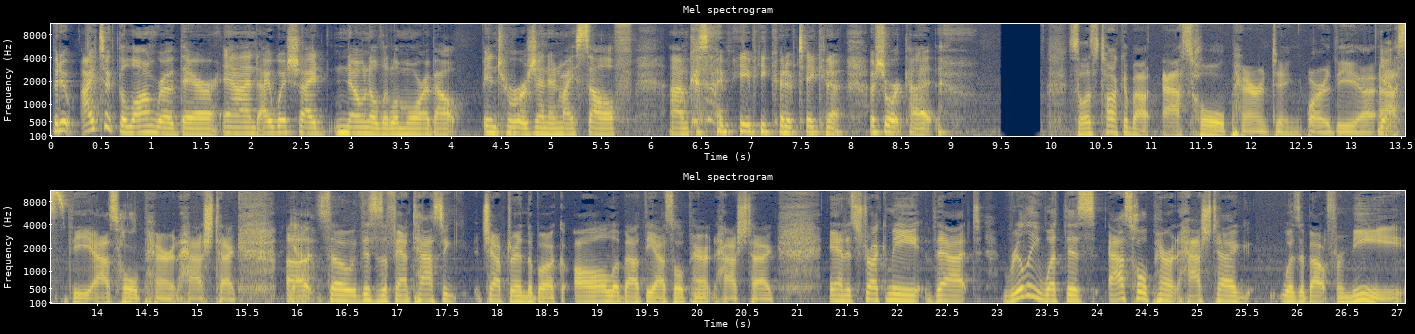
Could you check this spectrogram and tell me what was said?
But it, I took the long road there, and I wish I'd known a little more about introversion and myself because um, I maybe could have taken a, a shortcut. So let's talk about asshole parenting or the uh, yes. ass, the asshole parent hashtag. Uh, yeah. so this is a fantastic chapter in the book, all about the asshole parent hashtag, and it struck me that really what this asshole parent hashtag was about for me,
